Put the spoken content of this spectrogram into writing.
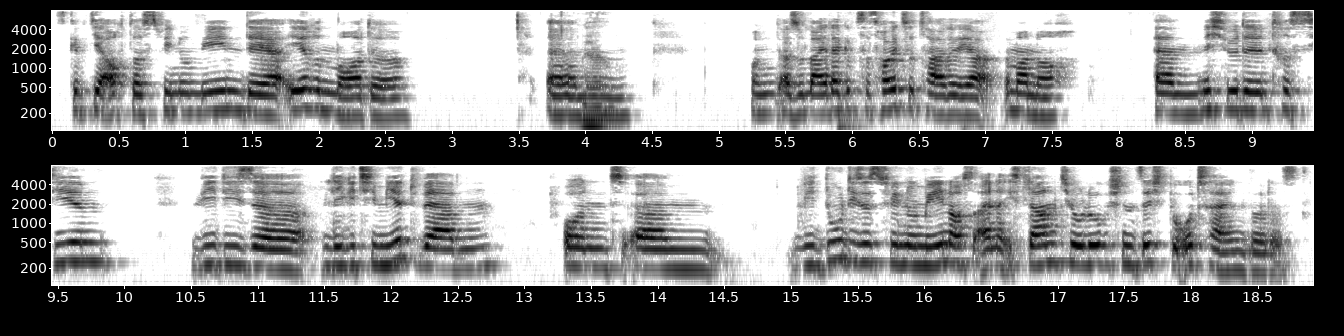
Es gibt ja auch das Phänomen der Ehrenmorde. Ähm, ja und also leider gibt es das heutzutage ja immer noch. Ähm, mich würde interessieren, wie diese legitimiert werden und ähm, wie du dieses Phänomen aus einer islamtheologischen Sicht beurteilen würdest.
